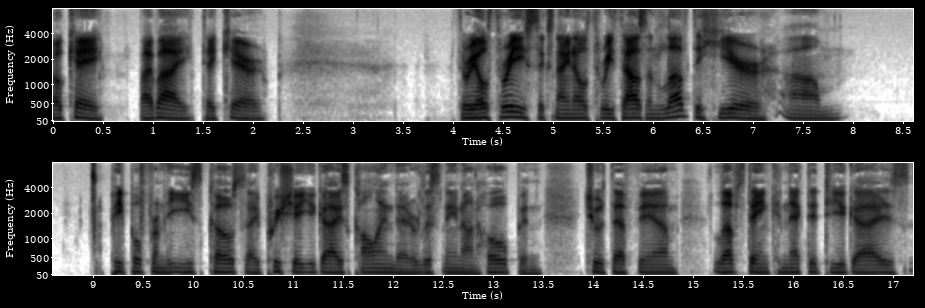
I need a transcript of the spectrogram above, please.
Okay. Bye bye. Take care. 303 690 3000. Love to hear um, people from the East Coast. I appreciate you guys calling that are listening on Hope and Truth FM. Love staying connected to you guys,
